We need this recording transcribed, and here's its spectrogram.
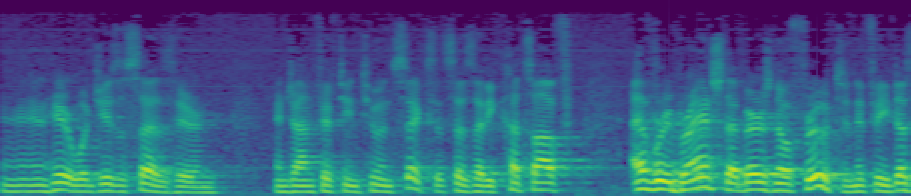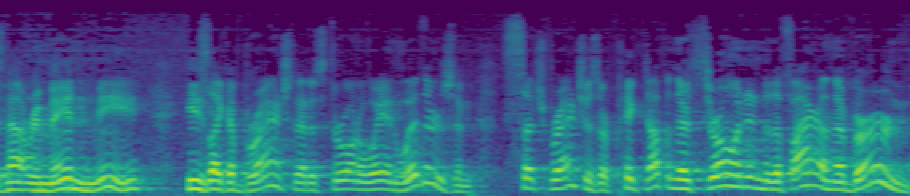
and hear what Jesus says here in, in John 15, 2 and 6. It says that he cuts off every branch that bears no fruit, and if he does not remain in me, he's like a branch that is thrown away and withers, and such branches are picked up and they're thrown into the fire and they're burned.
